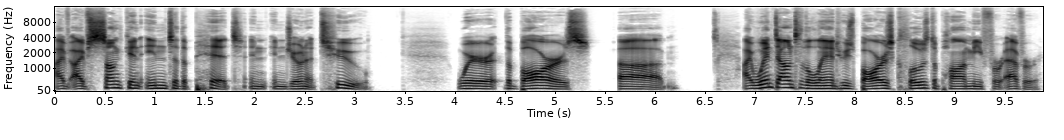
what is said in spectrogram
I've I've sunken into the pit in, in Jonah 2, where the bars uh, I went down to the land whose bars closed upon me forever.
